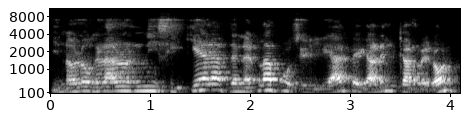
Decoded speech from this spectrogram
y no lograron ni siquiera tener la posibilidad de pegar el carrerón.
